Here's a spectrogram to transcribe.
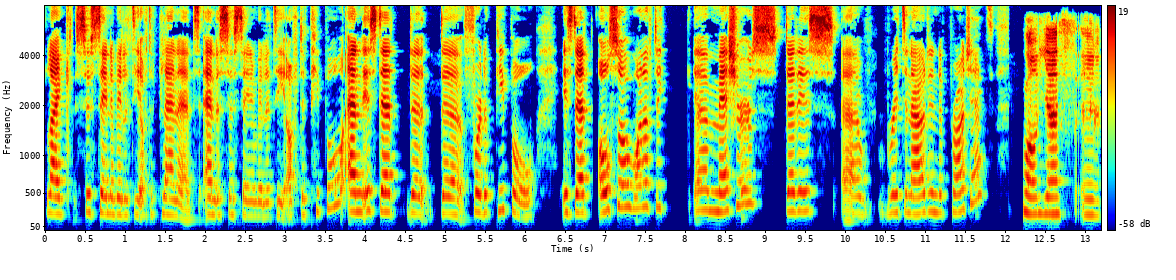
like sustainability of the planet and the sustainability of the people. And is that the the for the people is that also one of the uh, measures that is uh, written out in the project? Well, yes, it,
